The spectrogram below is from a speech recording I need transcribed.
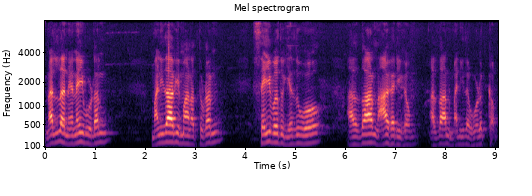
நல்ல நினைவுடன் மனிதாபிமானத்துடன் செய்வது எதுவோ அதுதான் நாகரிகம் அதுதான் மனித ஒழுக்கம்.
